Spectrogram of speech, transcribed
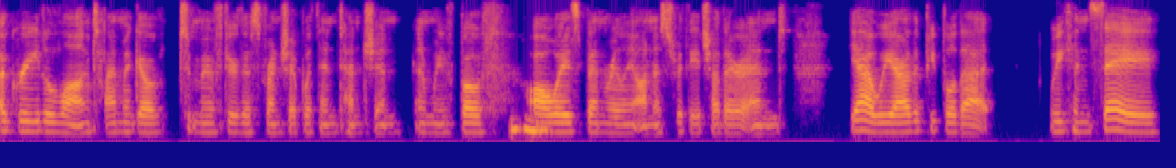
agreed a long time ago to move through this friendship with intention. And we've both mm-hmm. always been really honest with each other. And yeah, we are the people that we can say,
